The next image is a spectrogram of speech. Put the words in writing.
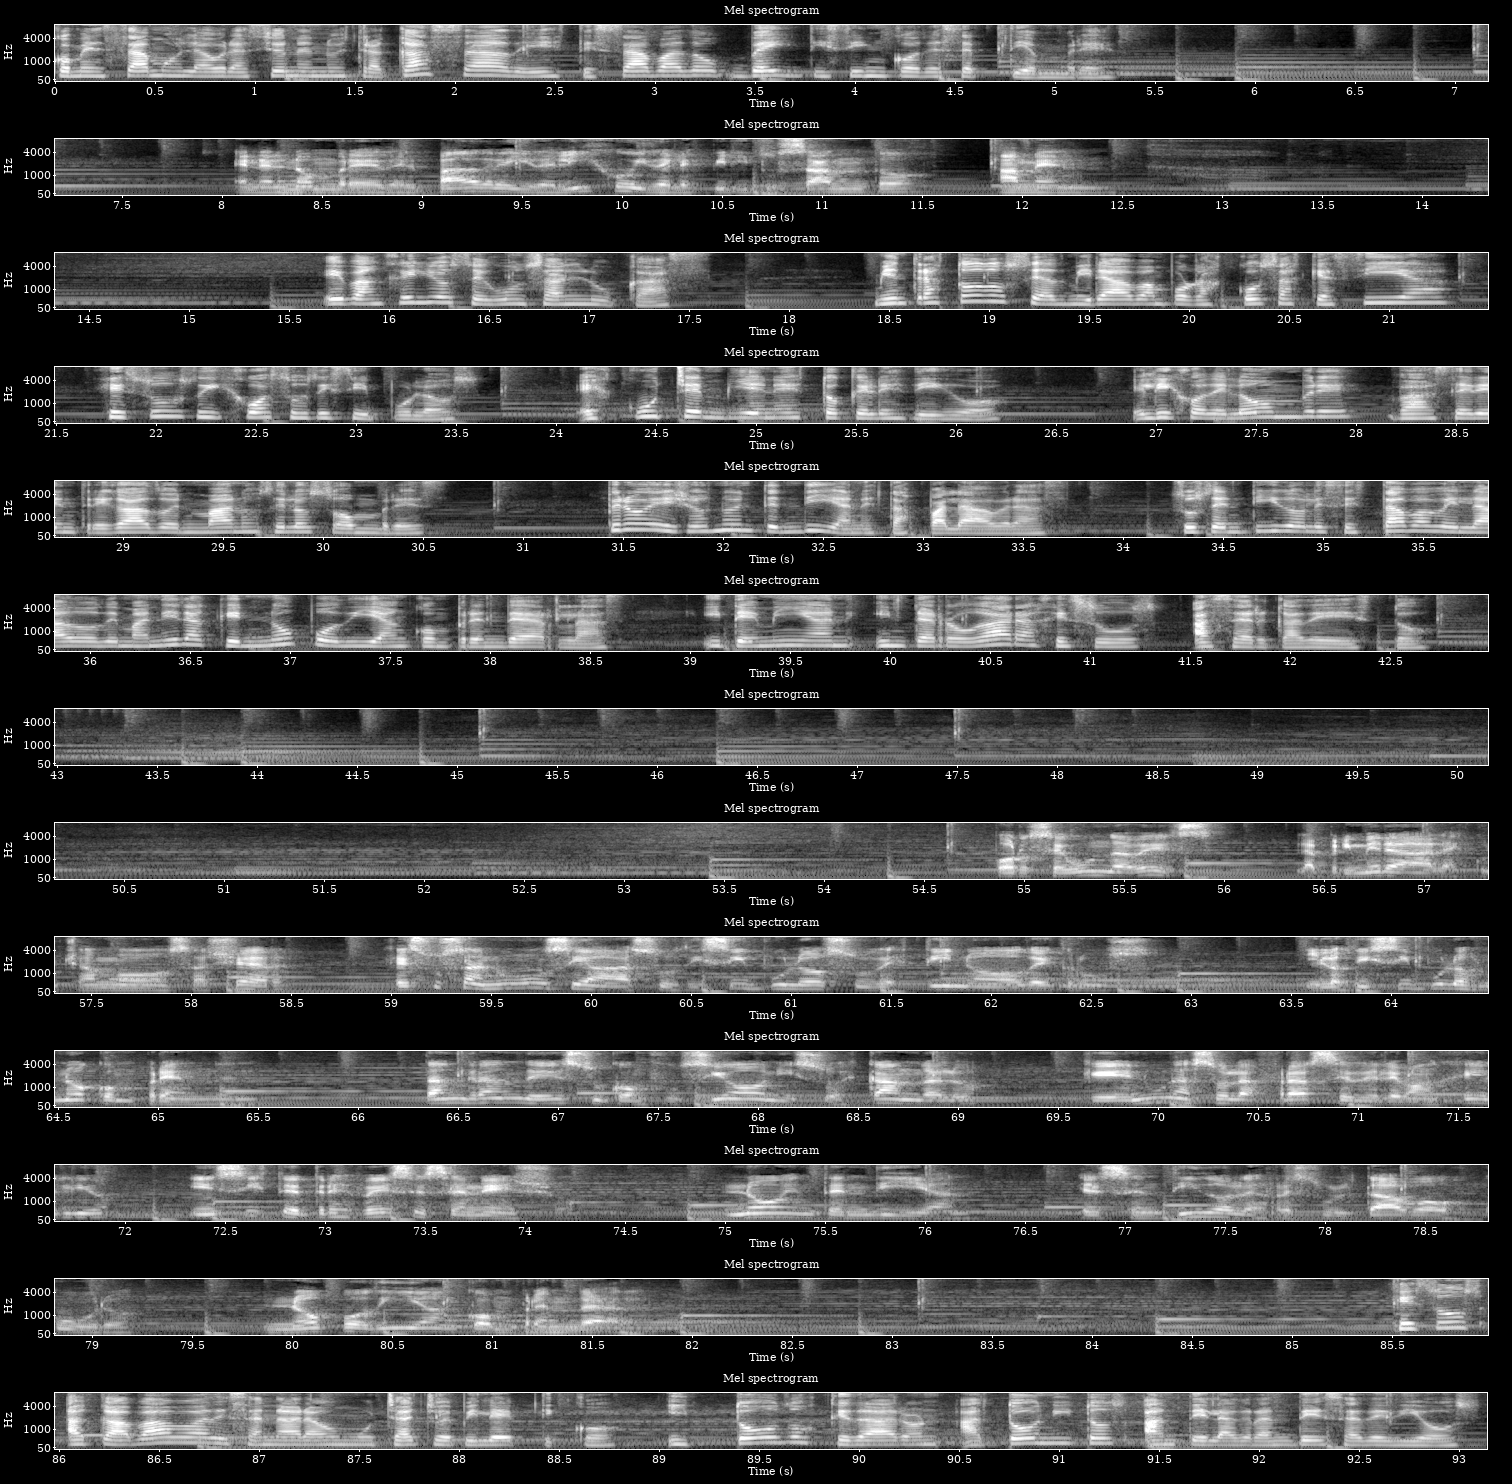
Comenzamos la oración en nuestra casa de este sábado 25 de septiembre. En el nombre del Padre y del Hijo y del Espíritu Santo. Amén. Evangelio según San Lucas. Mientras todos se admiraban por las cosas que hacía, Jesús dijo a sus discípulos, Escuchen bien esto que les digo el Hijo del Hombre va a ser entregado en manos de los hombres. Pero ellos no entendían estas palabras. Su sentido les estaba velado de manera que no podían comprenderlas y temían interrogar a Jesús acerca de esto. Por segunda vez, la primera la escuchamos ayer. Jesús anuncia a sus discípulos su destino de cruz y los discípulos no comprenden. Tan grande es su confusión y su escándalo que en una sola frase del Evangelio insiste tres veces en ello. No entendían, el sentido les resultaba oscuro, no podían comprender. Jesús acababa de sanar a un muchacho epiléptico y todos quedaron atónitos ante la grandeza de Dios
